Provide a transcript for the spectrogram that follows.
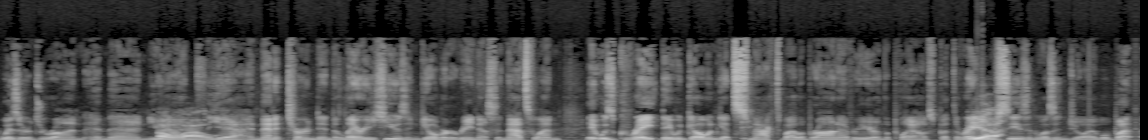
Wizards run, and then you Oh, had wow. yeah, and then it turned into Larry Hughes and Gilbert Arenas, and that's when it was great. They would go and get smacked by LeBron every year in the playoffs, but the regular Yeah. season was enjoyable. But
